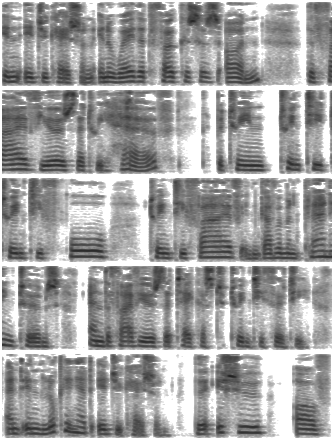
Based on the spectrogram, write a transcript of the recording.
in education in a way that focuses on the five years that we have between 2024, 25 in government planning terms and the five years that take us to 2030. And in looking at education, the issue of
